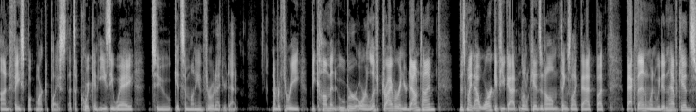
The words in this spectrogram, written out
on Facebook Marketplace. That's a quick and easy way to get some money and throw it at your debt. Number three, become an Uber or Lyft driver in your downtime. This might not work if you got little kids at home, things like that, but back then when we didn't have kids,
